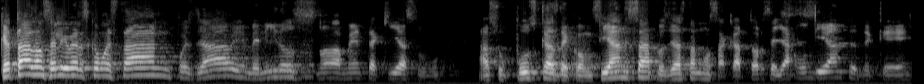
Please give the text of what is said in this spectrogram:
¿Qué tal, Once Libres? ¿Cómo están? Pues ya bienvenidos nuevamente aquí a su, a su Puscas de confianza. Pues ya estamos a 14, ya un día antes de que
